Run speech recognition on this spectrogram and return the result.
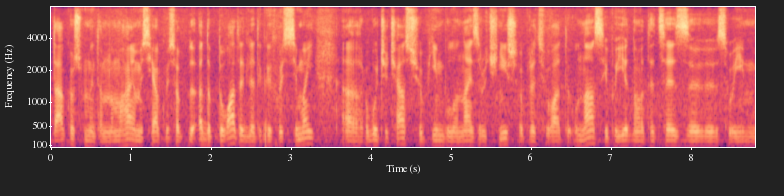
Також ми там намагаємось якось адаптувати для таких ось сімей е, робочий час, щоб їм було найзручніше працювати у нас і поєднувати це з е, своїм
